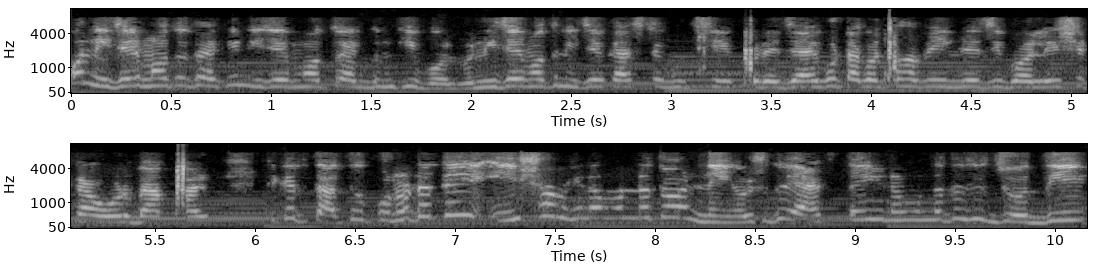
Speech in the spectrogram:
ও নিজের মতো থাকে, নিজের মতো একদম কি বলব, নিজের মতো নিজের কাজটা গুছিয়ে করে যায়, গোটা গোটা ভাবে ইংরেজি বলে, সেটা ওর ব্যাপার। ঠিক আছে? তাতে কোনোটাতেই এইসব হীনমন্যতা ওর নেই। ওর শুধু একটাই হীনমন্যতা যে যদি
